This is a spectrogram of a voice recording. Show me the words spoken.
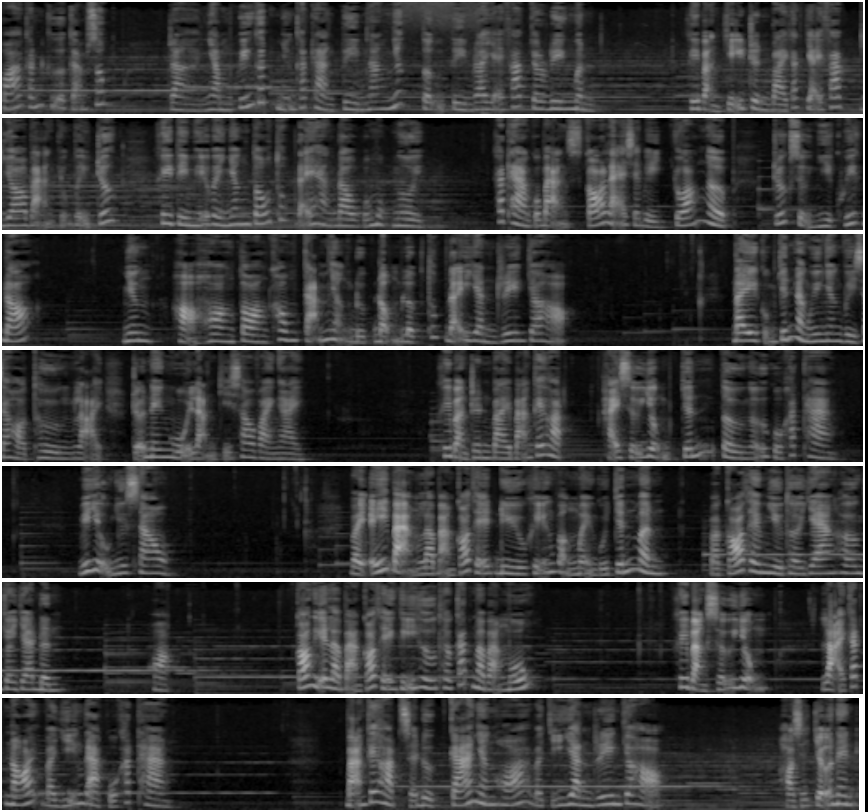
khóa cánh cửa cảm xúc, là nhằm khuyến khích những khách hàng tiềm năng nhất tự tìm ra giải pháp cho riêng mình. Khi bạn chỉ trình bày các giải pháp do bạn chuẩn bị trước, khi tìm hiểu về nhân tố thúc đẩy hàng đầu của một người, khách hàng của bạn có lẽ sẽ bị choáng ngợp trước sự nhiệt huyết đó. Nhưng họ hoàn toàn không cảm nhận được động lực thúc đẩy dành riêng cho họ. Đây cũng chính là nguyên nhân vì sao họ thường lại trở nên nguội lạnh chỉ sau vài ngày khi bạn trình bày bản kế hoạch, hãy sử dụng chính từ ngữ của khách hàng. Ví dụ như sau. Vậy ý bạn là bạn có thể điều khiển vận mệnh của chính mình và có thêm nhiều thời gian hơn cho gia đình. Hoặc, có nghĩa là bạn có thể nghỉ hưu theo cách mà bạn muốn. Khi bạn sử dụng lại cách nói và diễn đạt của khách hàng, bản kế hoạch sẽ được cá nhân hóa và chỉ dành riêng cho họ họ sẽ trở nên,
